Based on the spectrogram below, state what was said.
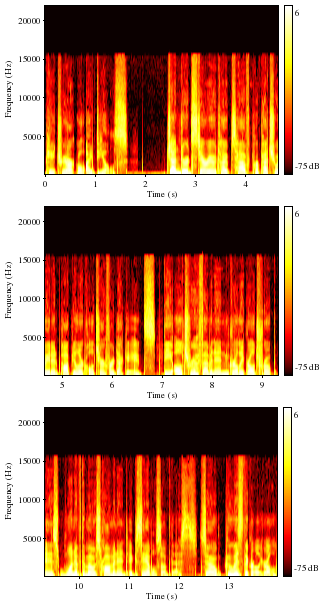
patriarchal ideals. Gendered stereotypes have perpetuated popular culture for decades. The ultra feminine girly girl trope is one of the most prominent examples of this. So, who is the girly girl?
